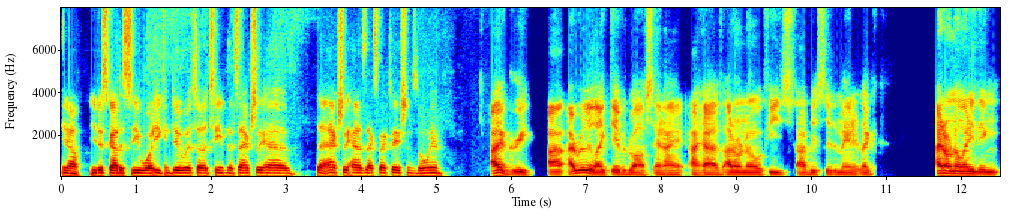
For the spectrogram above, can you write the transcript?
you know you just got to see what he can do with a team that's actually have that actually has expectations to win. I agree. I, I really like David Ross, and I I have I don't know if he's obviously the man. Like I don't know anything,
